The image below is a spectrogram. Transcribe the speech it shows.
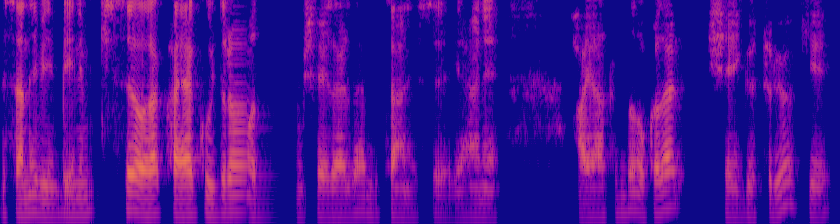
mesela ne bileyim benim kişisel olarak ayak uyduramadığım şeylerden bir tanesi. Yani hayatımdan o kadar şey götürüyor ki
